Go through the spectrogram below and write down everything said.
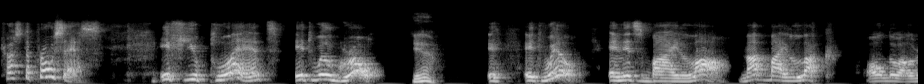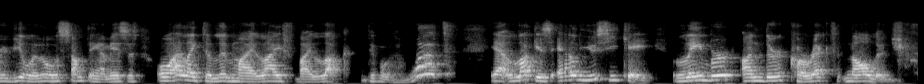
Trust the process. If you plant, it will grow. Yeah. It, it will. And it's by law, not by luck. Although I'll reveal a little something. I mean, it says, Oh, I like to live my life by luck. People go, What? Yeah, luck is L U C K, labor under correct knowledge.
